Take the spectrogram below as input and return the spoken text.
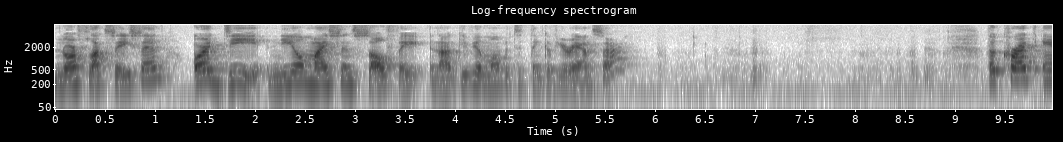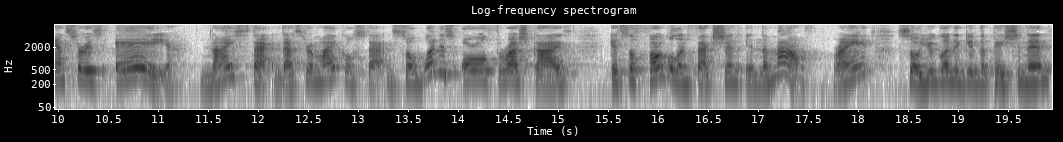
norfloxacin, or D, neomycin sulfate. And I'll give you a moment to think of your answer. The correct answer is A, nystatin. That's your mycostatin. So what is oral thrush, guys? It's a fungal infection in the mouth. right? So you're going to give the patient an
